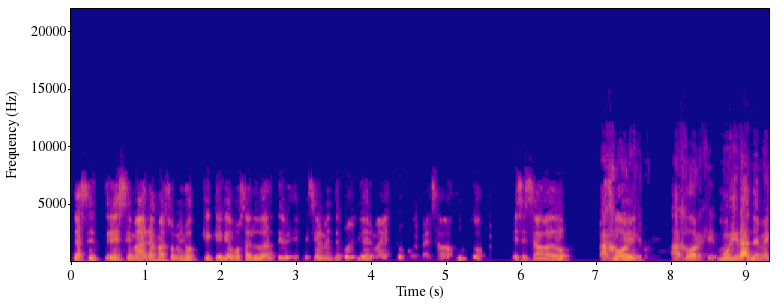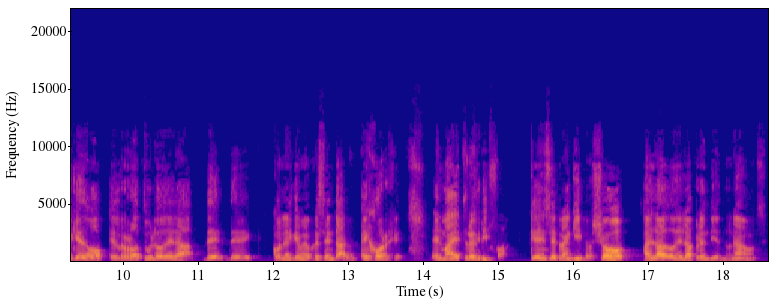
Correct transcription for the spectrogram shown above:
de hace tres semanas más o menos que queríamos saludarte, especialmente por el Día del Maestro, porque calzaba justo ese sábado. A Jorge, a Jorge. Muy grande me quedó el rótulo de la, de, de, con el que me presentaron. Es Jorge. El maestro es Grifa. Quédense tranquilos. Yo al lado de él aprendiendo, nada más.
